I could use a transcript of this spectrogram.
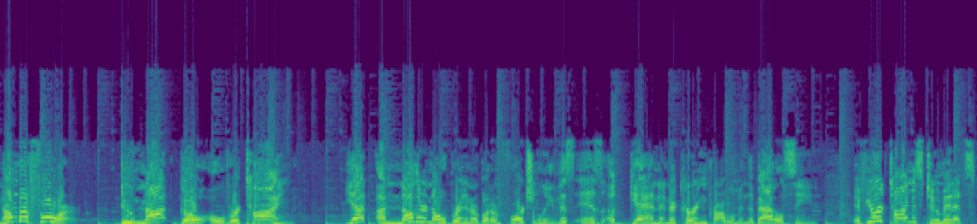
Number four. Do not go over time. Yet another no-brainer, but unfortunately this is again an occurring problem in the battle scene. If your time is 2 minutes,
